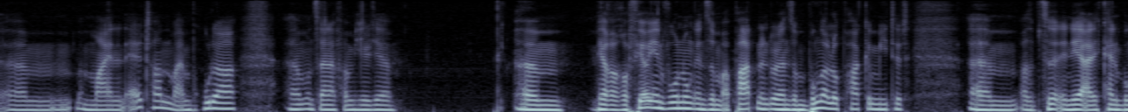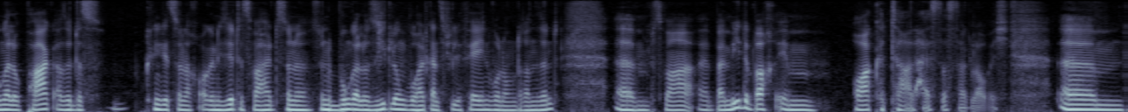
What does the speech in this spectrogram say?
ähm, meinen Eltern, meinem Bruder ähm, und seiner Familie ähm, mehrere Ferienwohnungen in so einem Apartment oder in so einem Bungalowpark gemietet. Ähm, also beziehungsweise, nee, eigentlich kein Bungalowpark, also das klingt jetzt so nach organisiert, das war halt so eine, so eine Bungalow-Siedlung, wo halt ganz viele Ferienwohnungen drin sind. Ähm, das war äh, bei Medebach im Orketal heißt das da, glaube ich. Ähm,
